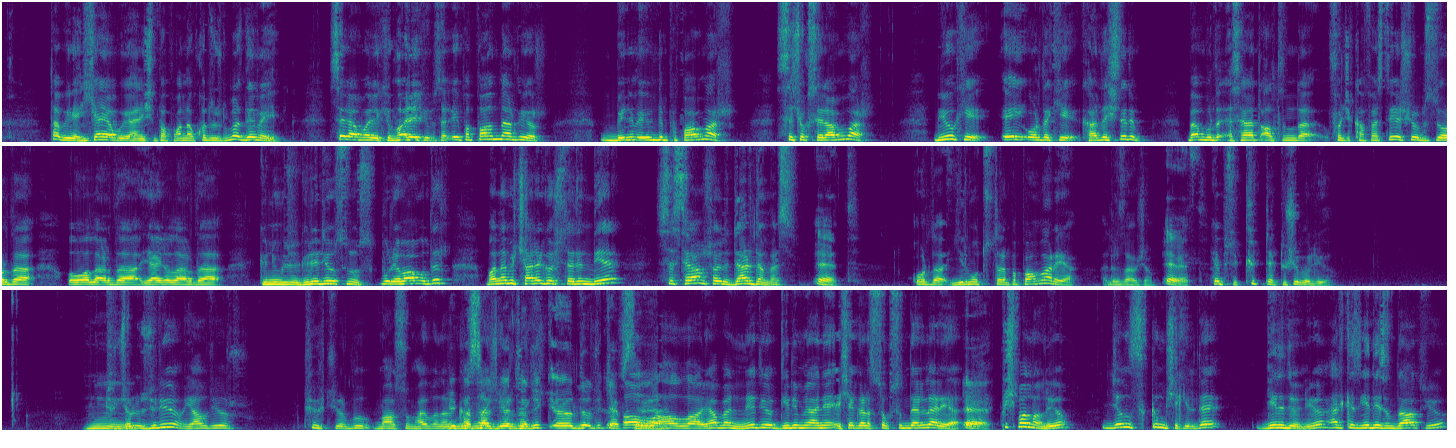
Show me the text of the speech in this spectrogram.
Tabii ya, hikaye bu yani. Şimdi papağanlar konuşulmaz demeyin. Selamun aleyküm, aleyküm selam. E papağanlar diyor. Benim evimde papağan var. Size çok selamı var. Diyor ki ey oradaki kardeşlerim ben burada esaret altında ufacık kafeste yaşıyorum. Siz orada ovalarda, yaylalarda gününüzü gün ediyorsunuz. Bu reva mıdır? Bana bir çare gösterin diye size selam söyledi der demez. Evet. Orada 20-30 tane papağan var ya Ali Rıza Hocam. Evet. Hepsi küt tek düşüp ölüyor. Hmm. Tüccar üzülüyor. Ya diyor püh diyor bu masum hayvanları Bir girdik. götürdük, öldürdük hepsini. Allah Allah ya ben ne diyor dilim yani eşek arası soksun derler ya. Evet. Pişman oluyor. Canı sıkkın bir şekilde geri dönüyor. Herkes hediyesini dağıtıyor.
